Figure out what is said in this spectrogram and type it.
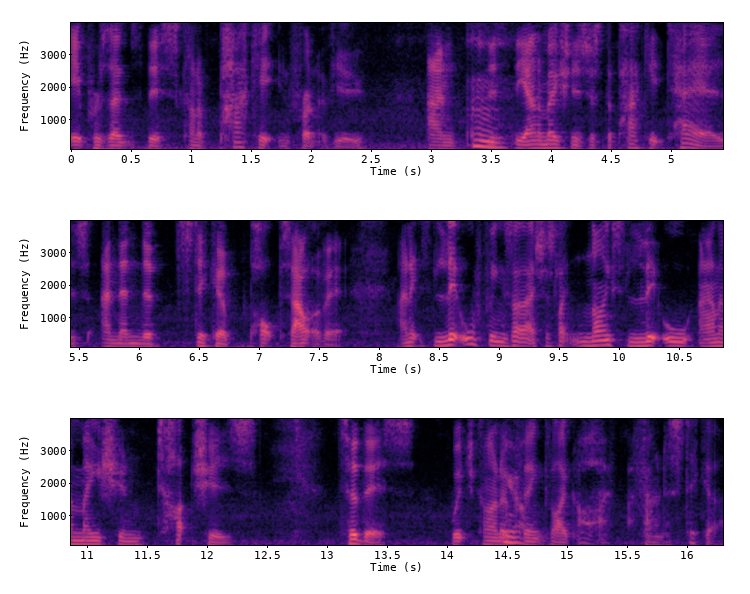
it presents this kind of packet in front of you and mm. this, the animation is just the packet tears and then the sticker pops out of it. And it's little things like that it's just like nice little animation touches to this which kind of Yeah. think like oh I- I found a sticker.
